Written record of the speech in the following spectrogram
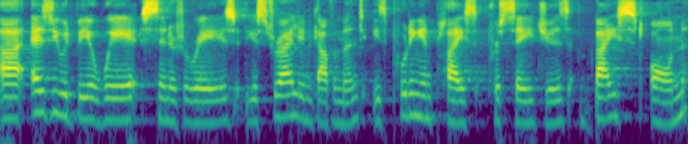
Uh, as you would be aware, Senator Ayres, the Australian government is putting in place procedures based on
